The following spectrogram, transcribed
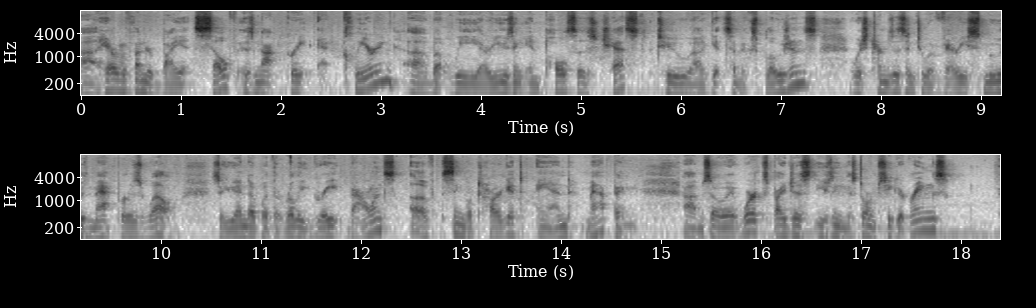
Uh, Herald of Thunder by itself is not great at clearing, uh, but we are using Inpulsa's chest to uh, get some explosions, which turns this into a very smooth mapper as well. So you end up with a really great balance of single target and mapping. Um, so it works by just using the Storm Secret Rings,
